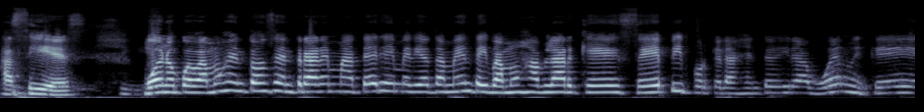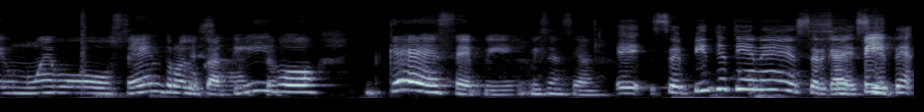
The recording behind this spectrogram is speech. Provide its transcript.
Así es. Bueno, pues vamos entonces a entrar en materia inmediatamente y vamos a hablar qué es CEPI, porque la gente dirá, bueno, ¿y qué es un nuevo centro educativo? ¿Qué es CEPI, licenciada? Eh, CEPIT ya tiene cerca de siete,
